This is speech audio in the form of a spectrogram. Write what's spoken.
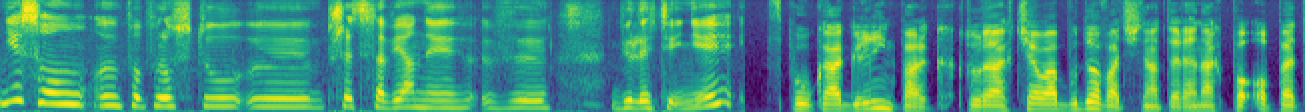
nie są y, po prostu y, przedstawiane w biuletynie. Spółka Green Park, która chciała budować na terenach po OPT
